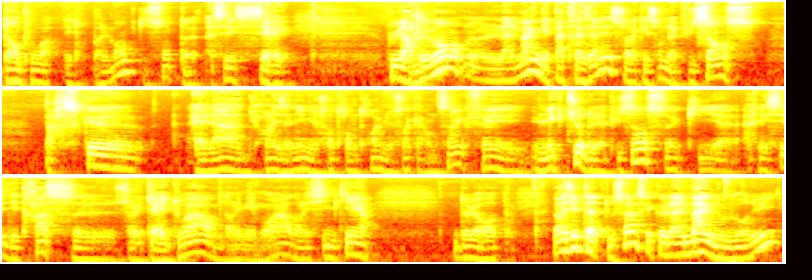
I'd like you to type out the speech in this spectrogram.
d'emploi des troupes allemandes qui sont euh, assez serrées. Plus largement, euh, l'Allemagne n'est pas très à l'aise sur la question de la puissance parce que elle a, durant les années 1933-1945, fait une lecture de la puissance qui a laissé des traces euh, sur les territoires, dans les mémoires, dans les cimetières de l'Europe. Le résultat de tout ça, c'est que l'Allemagne d'aujourd'hui,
